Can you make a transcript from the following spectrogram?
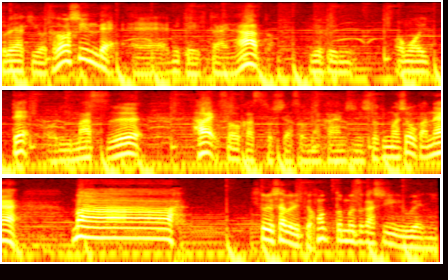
プロ野球を楽しんで、えー、見ていきたいな、というふうに思っております。はい、総括としてはそんな感じにしときましょうかね。まあ、一人喋りって本当難しい上に、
